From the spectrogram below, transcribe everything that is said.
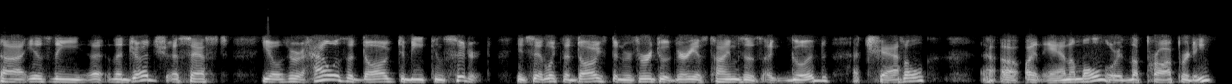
uh, is the uh, the judge assessed, you know, how is a dog to be considered? He said, look, the dog's been referred to at various times as a good, a chattel, uh, uh an animal, or the property.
